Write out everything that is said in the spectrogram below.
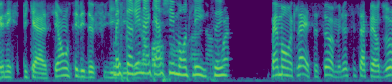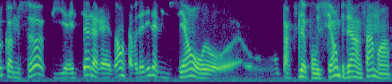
y a une explication, c'est les deux filets. Mais si t'as rien à cacher, montre-les, tu sais. Ben, montre-la, c'est ça. Mais là, si ça perdure comme ça, puis elle a raison, ça va donner de la munition aux, aux partis de l'opposition. Puis, ensemble,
